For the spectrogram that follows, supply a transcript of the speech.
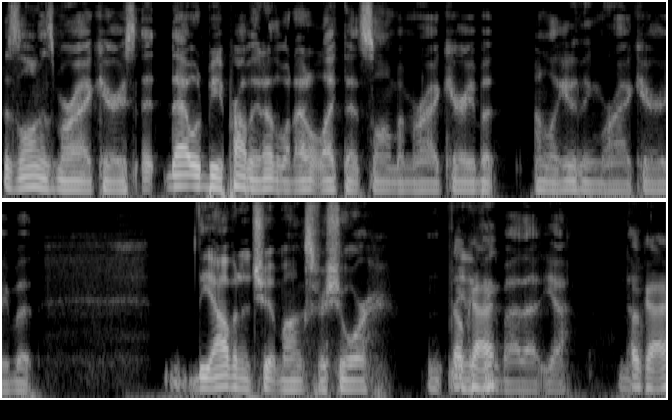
As long as Mariah Carey's, that would be probably another one. I don't like that song by Mariah Carey, but I don't like anything Mariah Carey. But the Alvin and Chipmunks for sure. Anything Okay. by that, yeah. No. Okay.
